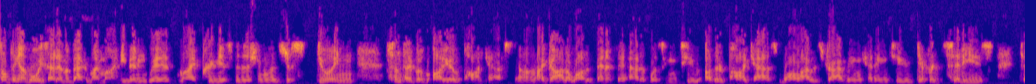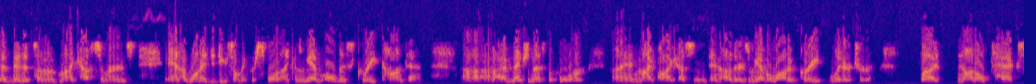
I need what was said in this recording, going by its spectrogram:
something I've always had in the back of my mind, even with my previous position, was just doing some type of audio podcast. Um, I got a lot of benefit out of listening to other podcasts while I was driving, heading to different cities to visit some of my customers, and I wanted to do something for Sporlan because we have all this great content. Uh, I've mentioned this before in my podcast and, and others. We have a lot of great literature. But not all texts,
